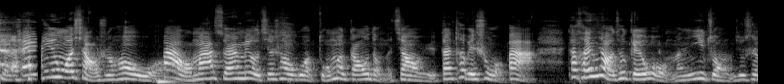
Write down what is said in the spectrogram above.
起来，因为。我小时候，我爸我妈虽然没有接受过多么高等的教育，但特别是我爸，他很小就给我们一种就是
